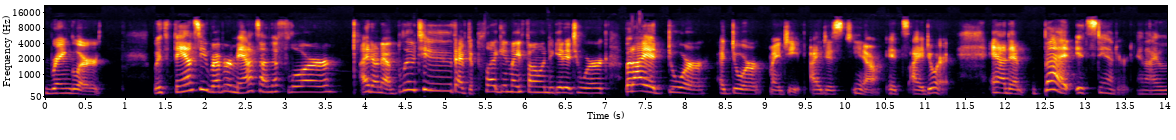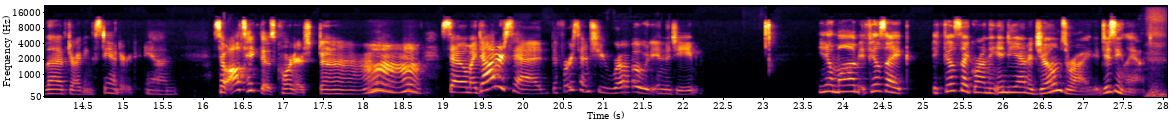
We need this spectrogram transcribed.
Wrangler with fancy rubber mats on the floor. I don't have Bluetooth. I have to plug in my phone to get it to work. But I adore, adore my Jeep. I just, you know, it's I adore it. And um, but it's standard, and I love driving standard. And so I'll take those corners. So my daughter said the first time she rode in the Jeep, you know, mom, it feels like it feels like we're on the Indiana Jones ride at Disneyland.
